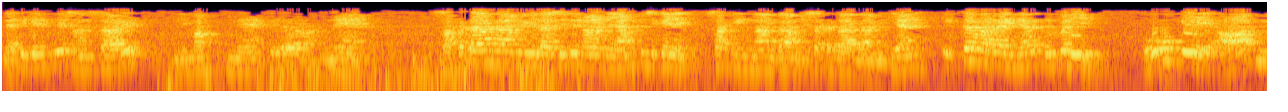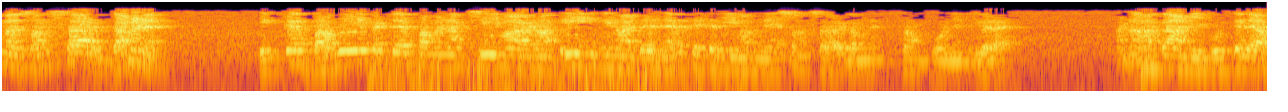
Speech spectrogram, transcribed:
නැති කෙනෙකුගේ සංස්කාරේ නිමක් නෑ කෙලවරක් නෑ. සකදාගාමි වෙලා සිටිනා යම් කිසි කෙනෙක් සකින්නාගාමි සකදාගාමි කියන්නේ එකවරයි නැවත උපදී. ඕකේ ආත්ම සංස්කාර ගමන එක භවයකට පමණක් සීමා වෙනවා ඒයින් එනවාට නැවත ඉදීමක් නෑ සංසාර ගමන සම්පූර්ණයෙන් ඉවරයි. අනාගාමී පුද්ගලයා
